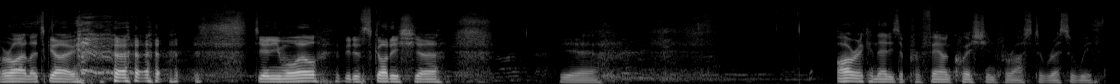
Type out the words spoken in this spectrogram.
All right, let's go. Jenny Moyle, a bit of Scottish. Uh, yeah. I reckon that is a profound question for us to wrestle with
